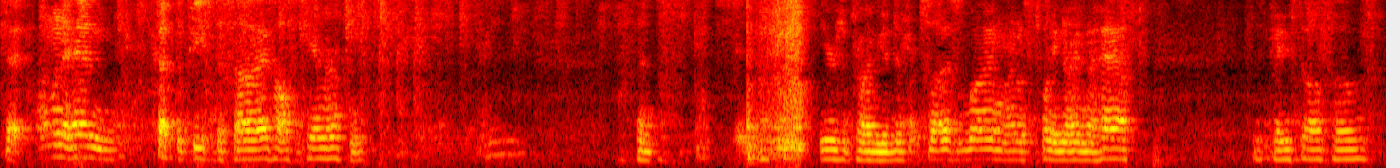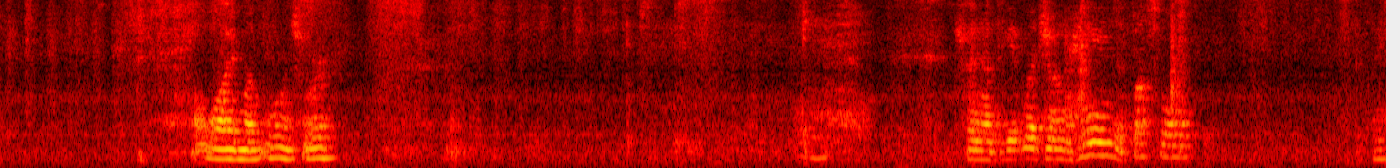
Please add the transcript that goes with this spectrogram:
Okay, I went ahead and cut the piece to size off the camera. Since yours would probably be a different size than mine. Mine was 29 and a half. Just based off of how wide my boards were. Try not to get much on your hands if possible. Clean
